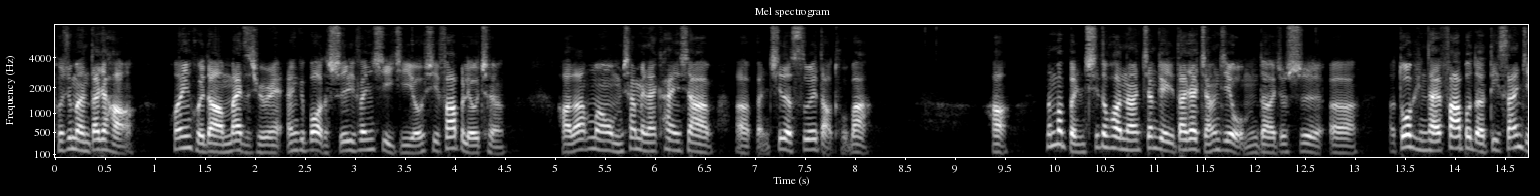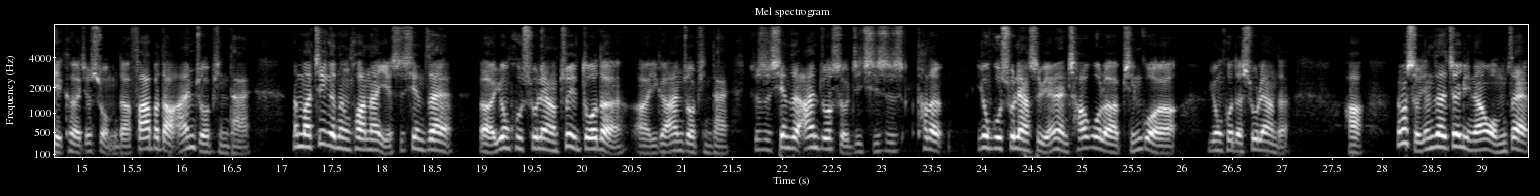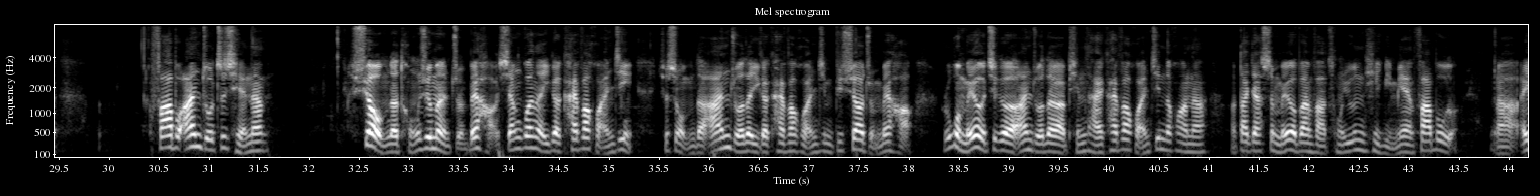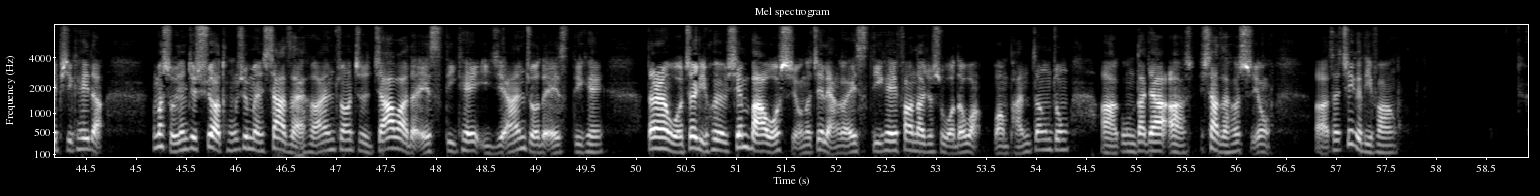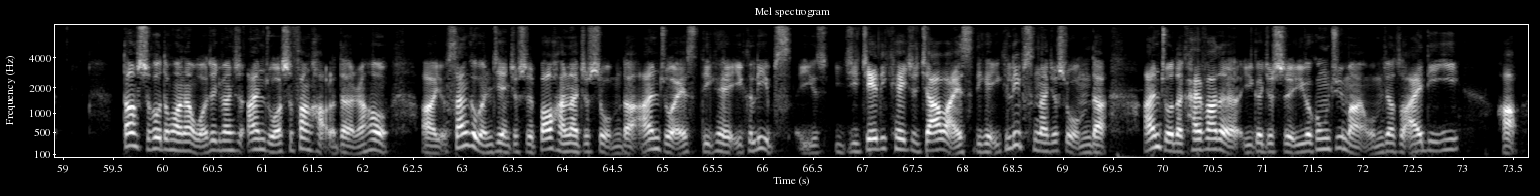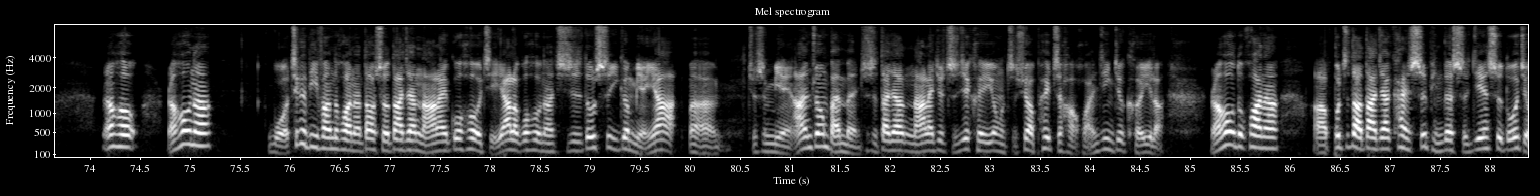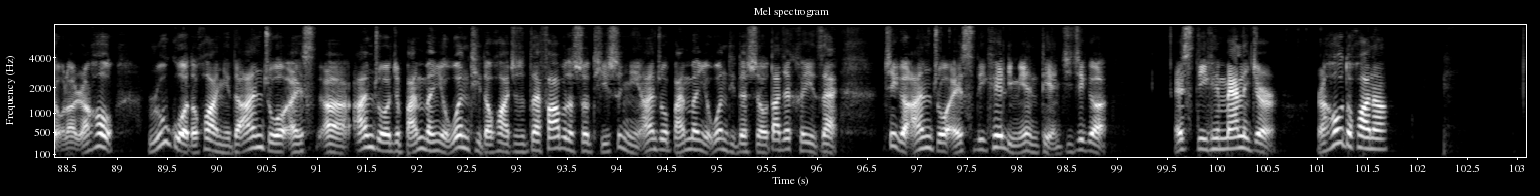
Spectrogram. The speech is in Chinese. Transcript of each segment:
同学们，大家好，欢迎回到麦子学院 Angry Board 实力分析以及游戏发布流程。好的，那么我们下面来看一下呃本期的思维导图吧。好，那么本期的话呢，将给大家讲解我们的就是呃多平台发布的第三节课，就是我们的发布到安卓平台。那么这个的话呢，也是现在呃用户数量最多的呃一个安卓平台，就是现在安卓手机其实它的用户数量是远远超过了苹果用户的数量的。好，那么首先在这里呢，我们在发布安卓之前呢，需要我们的同学们准备好相关的一个开发环境，就是我们的安卓的一个开发环境必须要准备好。如果没有这个安卓的平台开发环境的话呢，大家是没有办法从 Unity 里面发布啊 APK 的。那么首先就需要同学们下载和安装就是 Java 的 SDK 以及安卓的 SDK。当然，我这里会先把我使用的这两个 SDK 放到就是我的网网盘当中啊，供大家啊下载和使用。啊，在这个地方，到时候的话呢，我这地方是安卓是放好了的，然后啊有三个文件，就是包含了就是我们的安卓 SDK Eclipse 以以及 JDK 就是 Java SDK Eclipse 呢，就是我们的安卓的开发的一个就是一个工具嘛，我们叫做 IDE。好，然后然后呢，我这个地方的话呢，到时候大家拿来过后解压了过后呢，其实都是一个免压呃，就是免安装版本，就是大家拿来就直接可以用，只需要配置好环境就可以了。然后的话呢，啊，不知道大家看视频的时间是多久了？然后如果的话，你的安卓 S 呃安卓就版本有问题的话，就是在发布的时候提示你安卓版本有问题的时候，大家可以在这个安卓 SDK 里面点击这个 SDK Manager，然后的话呢，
